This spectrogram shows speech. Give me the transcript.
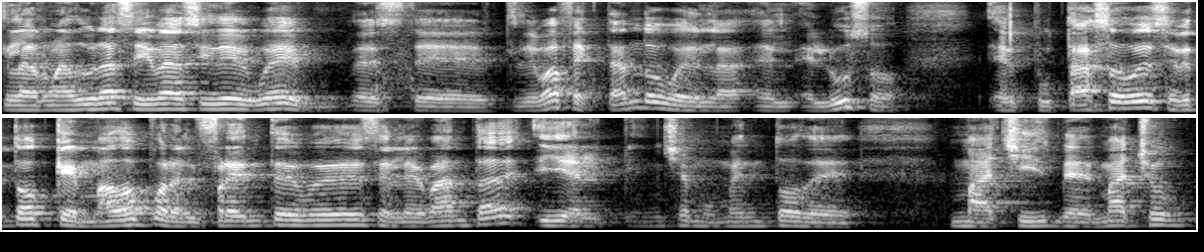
La armadura se iba así de, güey, este, le iba afectando, güey, el, el uso. El putazo, güey, se ve todo quemado por el frente, güey, se levanta y el pinche momento de, machi, de macho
